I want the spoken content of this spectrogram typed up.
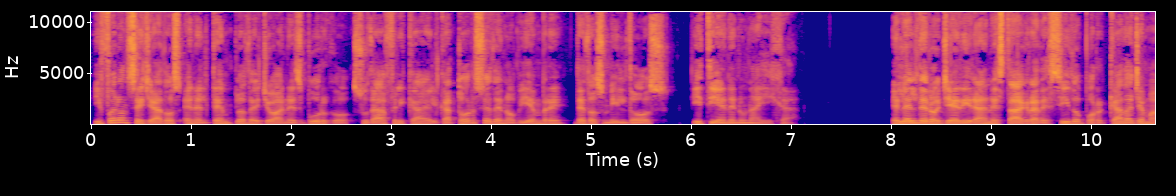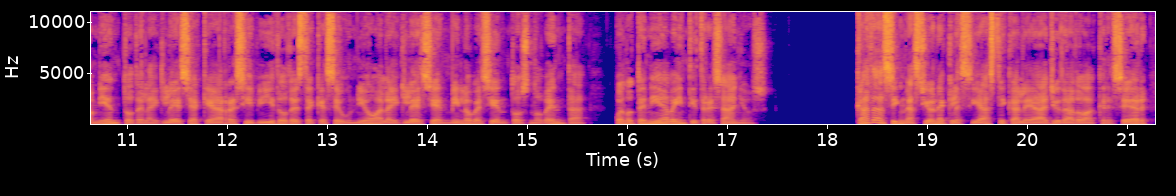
y fueron sellados en el Templo de Johannesburgo, Sudáfrica, el 14 de noviembre de 2002 y tienen una hija. El elder Oyediran está agradecido por cada llamamiento de la iglesia que ha recibido desde que se unió a la iglesia en 1990, cuando tenía 23 años. Cada asignación eclesiástica le ha ayudado a crecer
